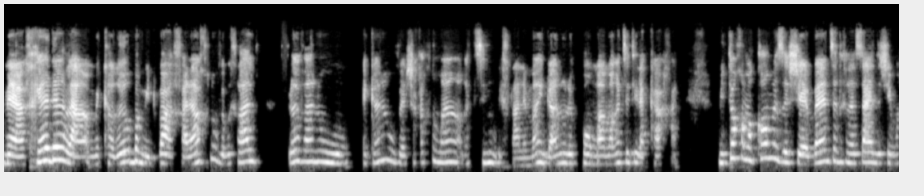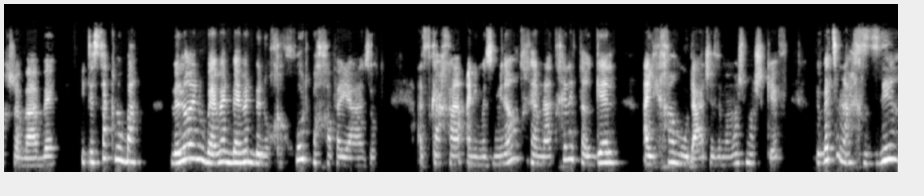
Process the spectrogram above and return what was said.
מהחדר למקרר במטבח. הלכנו ובכלל לא הבנו, הגענו ושכחנו מה רצינו בכלל, למה הגענו לפה, מה, מה רציתי לקחת. מתוך המקום הזה שבאמצע נכנסה איזושהי מחשבה והתעסקנו בה, ולא היינו באמת באמת בנוכחות בחוויה הזאת. אז ככה, אני מזמינה אתכם להתחיל לתרגל הליכה מודעת, שזה ממש ממש כיף, ובעצם להחזיר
